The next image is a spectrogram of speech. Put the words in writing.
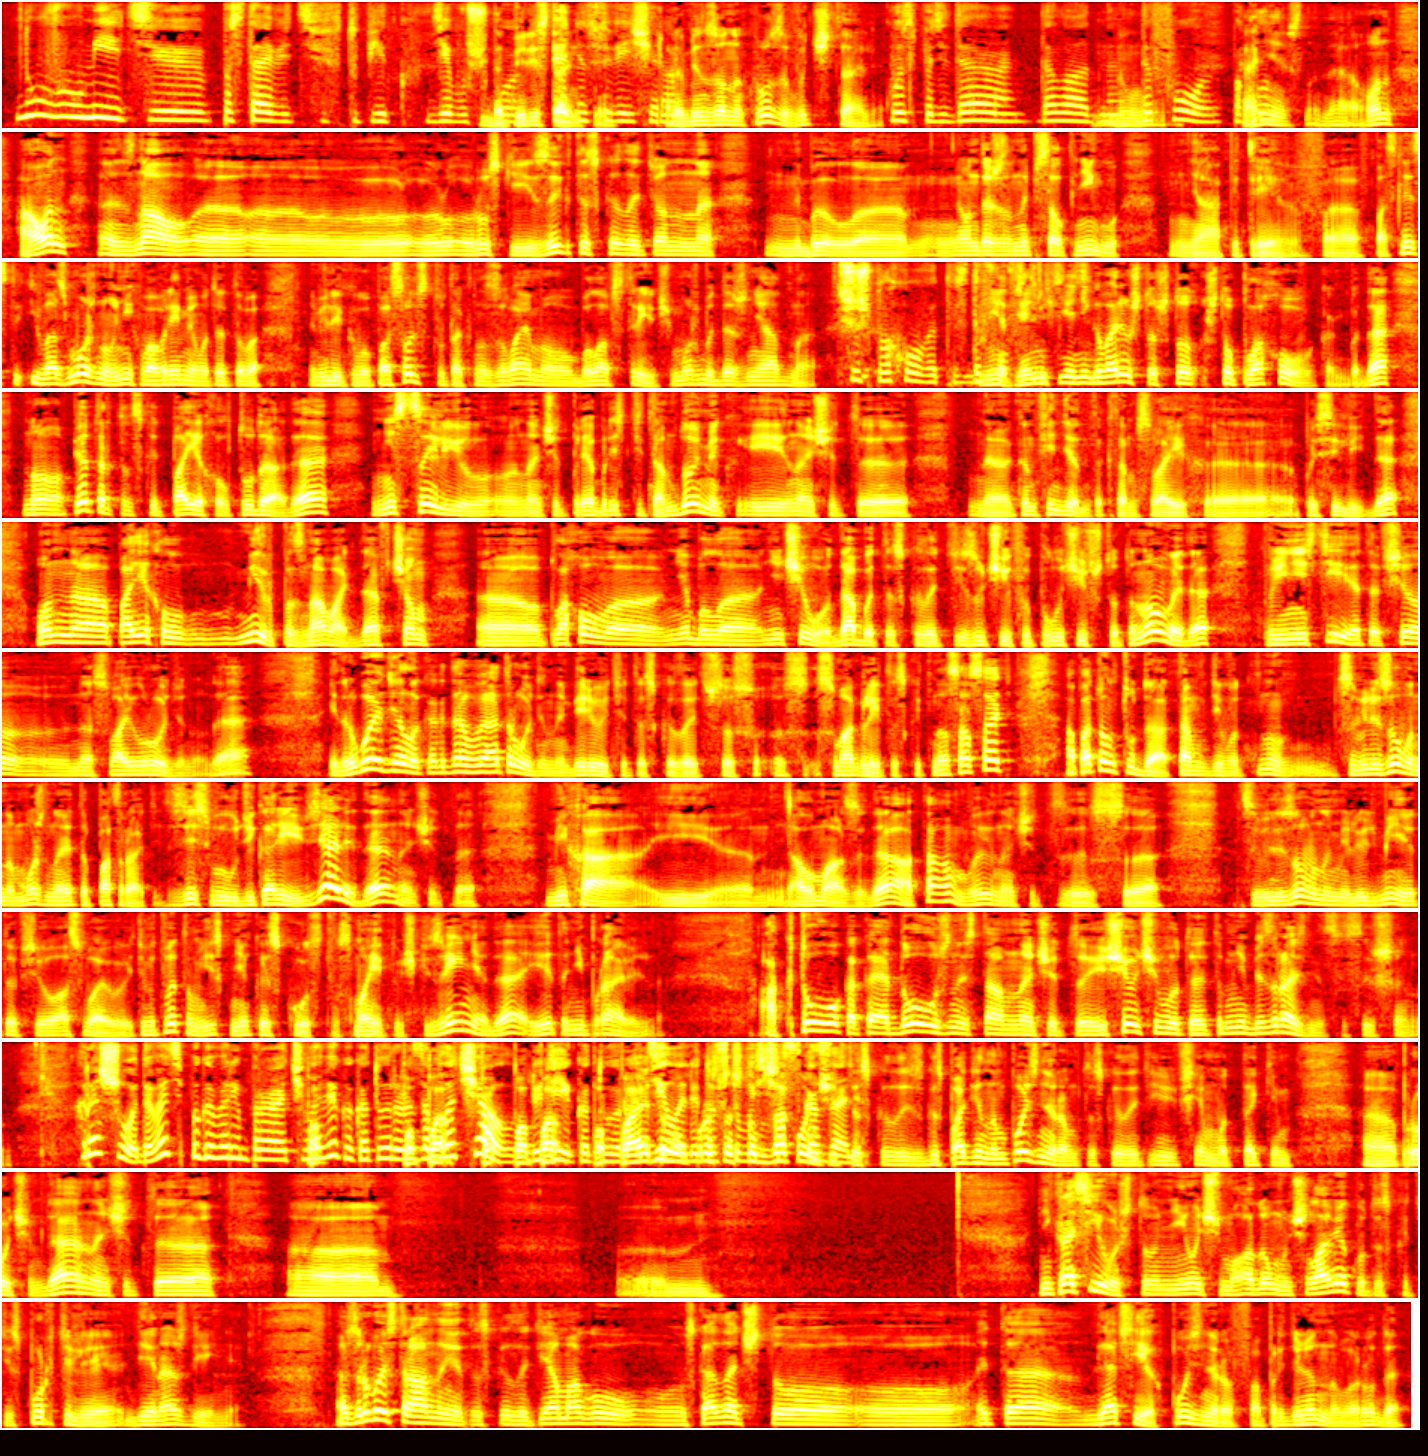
Ну, вы умеете поставить в тупик девушку да в пятницу вечером. Робинзона Круза вы читали. Господи, да, да ладно. Ну, Дефо. Поклон. Конечно, да. Он, а он э, знал э, э, русский язык, так сказать. Он был, э, он даже написал книгу о Петре впоследствии. И, возможно, у них во время вот этого великого посольства, так называемого, была встреча. Может быть, даже не одна. Что ж плохого-то с Дефо Нет, я не, я не говорю, что, что, что плохого, как бы, да. Но Петр, так сказать, поехал туда, да, не с целью, значит, приобрести там домик и, значит, э, э, конфиденток там своих э, поселить, да, он поехал мир познавать, да, в чем плохого не было ничего, дабы, так сказать, изучив и получив что-то новое, да, принести это все на свою родину, да, и другое дело, когда вы от родины берете, так сказать, что смогли, так сказать, насосать, а потом туда, там, где вот, ну, цивилизованно можно это потратить. Здесь вы у дикарей взяли, да, значит, э, меха и э, алмазы, да, а там вы, значит, с цивилизованными людьми это все осваиваете. Вот в этом есть некое скотство, с моей точки зрения, да, и это неправильно. А кто, какая должность там, значит, еще чего-то, это мне без разницы совершенно. Хорошо, давайте поговорим про человека, который по, разоблачал по, по, людей, которые по, делали просто, то, что чтобы вы сейчас закончить, сказали. так сказать, с господином Познером, так сказать, и всем вот таким э, прочим, да, значит, э, э, э, некрасиво, что не очень молодому человеку, так сказать, испортили день рождения. А с другой стороны, так сказать, я могу сказать, что это для всех Познеров определенного рода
